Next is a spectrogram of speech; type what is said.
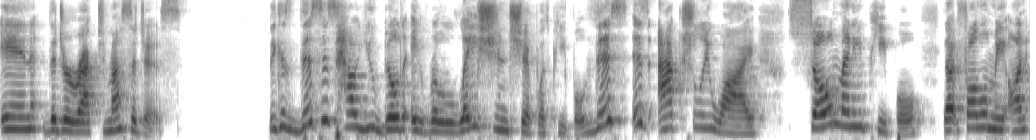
in the direct messages. Because this is how you build a relationship with people. This is actually why so many people that follow me on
